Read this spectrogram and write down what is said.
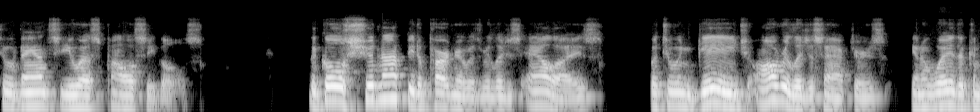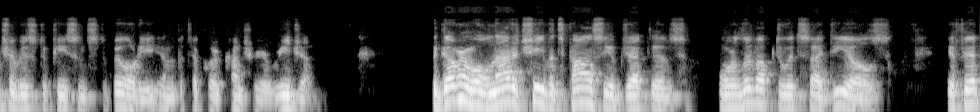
to advance US policy goals. The goal should not be to partner with religious allies, but to engage all religious actors in a way that contributes to peace and stability in the particular country or region. The government will not achieve its policy objectives or live up to its ideals if it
